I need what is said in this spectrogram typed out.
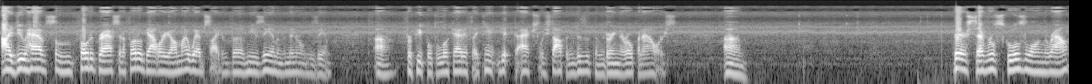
I do have some photographs in a photo gallery on my website of the museum and the Mineral Museum uh, for people to look at if they can't get to actually stop and visit them during their open hours. Um, there are several schools along the route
